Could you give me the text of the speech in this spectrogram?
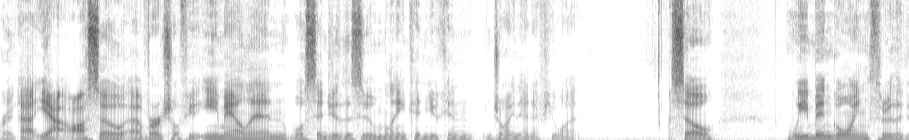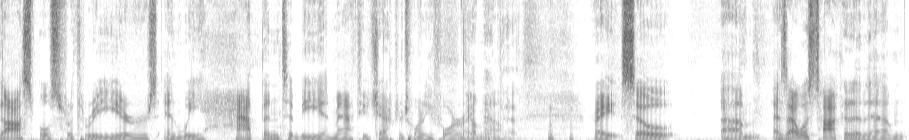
right? Uh, yeah, also uh, virtual. If you email in, we'll send you the Zoom link, and you can join in if you want. So we've been going through the Gospels for three years, and we happen to be in Matthew chapter 24 right How now. that? right? So, um, as I was talking to them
